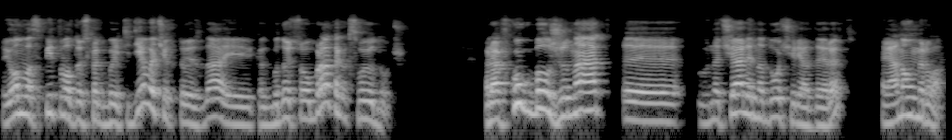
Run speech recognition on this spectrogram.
И он воспитывал, то есть как бы эти девочек, то есть, да, и как бы дочь своего брата, как свою дочь. Равкук был женат э, вначале на дочери Адерет, и она умерла.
